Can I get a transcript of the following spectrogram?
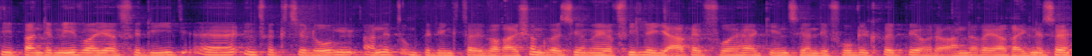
die Pandemie war ja für die äh, Infektiologen auch nicht unbedingt eine Überraschung, weil sie haben ja viele Jahre vorher, gehen sie an die Vogelgrippe oder andere Ereignisse,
